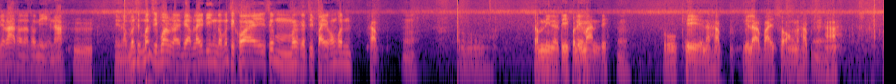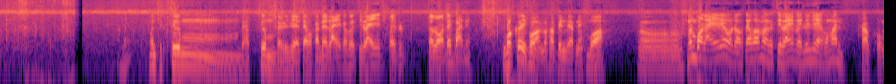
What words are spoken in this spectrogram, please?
เวลาเท่านั้นเท่านี้นะอืม นี่นะมันสิมันสิบ่แบบแบบไรดิ่งดอกมันสิค่อยซึมมันก็สิไปของเพิ่นครับอืมโอ้จำนี่นะตีปริมาณดิเออโอเคนะครับ เวลาบ่ายสองนะครับเอออะมันสิซึมแบบซึมไปเรื่อยๆแต่ว่าคันได้ไหลก็เพิ่นสิไหลไปตลอดได้บัดนี่บ่เคยพอนะครับเป็นแบบนี้บ่ อ๋อมันบ่ไหลเร็วดอกแต่ว่ามันก็สิไหลไปเรื่อยๆของมันครับผม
